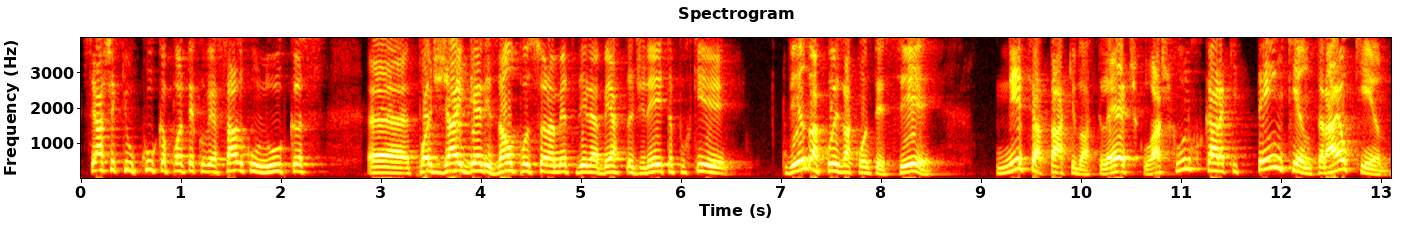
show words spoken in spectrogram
Você acha que o Cuca pode ter conversado com o Lucas? É, pode já idealizar um posicionamento dele aberto da direita, porque vendo a coisa acontecer, nesse ataque do Atlético, acho que o único cara que tem que entrar é o Keno.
